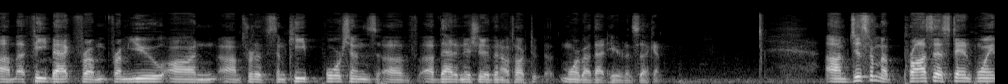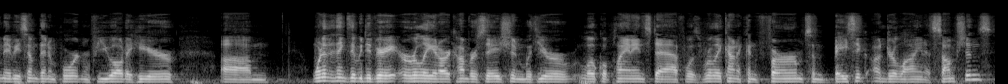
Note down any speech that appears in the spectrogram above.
a feedback from, from you on sort of some key portions of, of that initiative, and I'll talk to, more about that here in a second. Um, just from a process standpoint, maybe something important for you all to hear. Um, one of the things that we did very early in our conversation with your local planning staff was really kind of confirm some basic underlying assumptions.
